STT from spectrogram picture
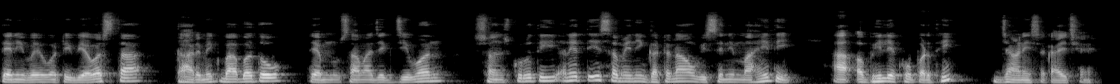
તેની વહીવટી વ્યવસ્થા ધાર્મિક બાબતો, તેમનું સામાજિક જીવન, સંસ્કૃતિ અને તે સમયની ઘટનાઓ વિશેની માહિતી આ અભિલેખો પરથી જાણી શકાય છે.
